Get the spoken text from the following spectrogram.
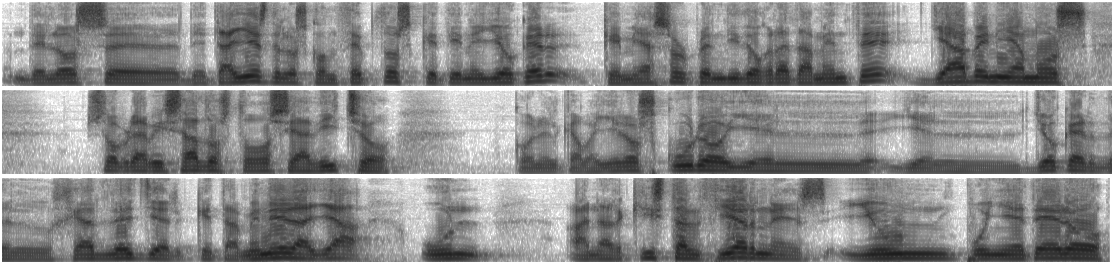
de los eh, detalles, de los conceptos que tiene Joker que me ha sorprendido gratamente. Ya veníamos sobreavisados, todo se ha dicho, con el Caballero Oscuro y el, y el Joker del Heath Ledger, que también era ya un anarquista en ciernes y un puñetero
